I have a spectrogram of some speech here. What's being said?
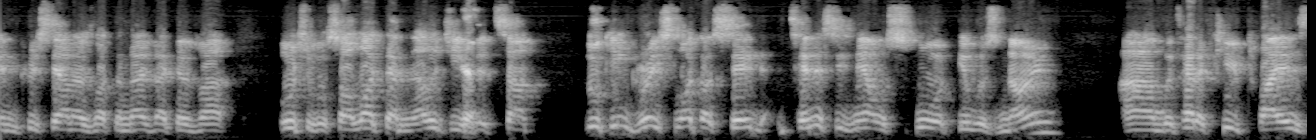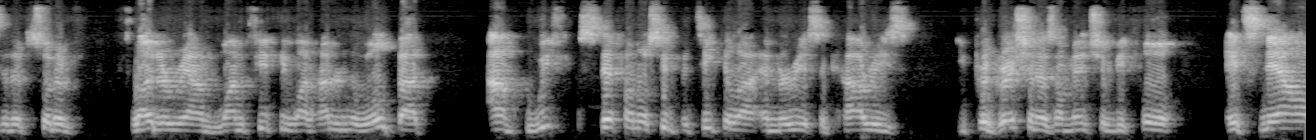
and Cristiano is like the Novak of uh, Portugal. So I like that analogy. Yeah. But um, look, in Greece, like I said, tennis is now a sport. It was known. Um, we've had a few players that have sort of floated around 150, 100 in the world, but um, with Stefanos in particular and Maria Sakkari's progression, as I mentioned before, it's now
